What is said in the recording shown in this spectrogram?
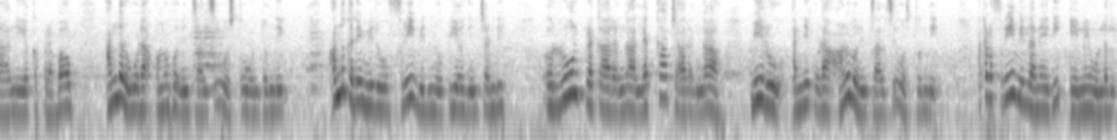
దాని యొక్క ప్రభావం అందరూ కూడా అనుభవించాల్సి వస్తూ ఉంటుంది. అందుకని మీరు ఫ్రీ విల్ను ఉపయోగించండి. రూల్ ప్రకారంగా లెక్కాచారంగా మీరు అన్నీ కూడా అనుభవించాల్సి వస్తుంది. అక్కడ ఫ్రీ విల్ అనేది ఏమీ ఉండదు.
